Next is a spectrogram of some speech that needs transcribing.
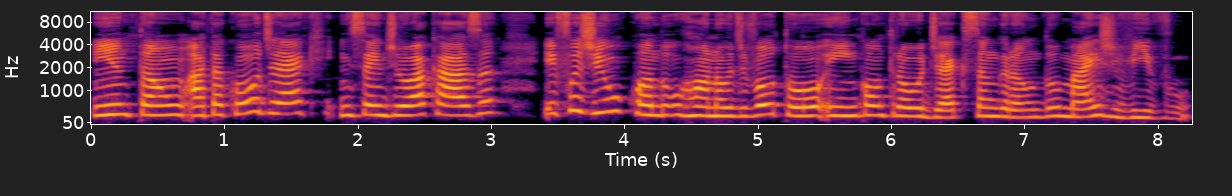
e então atacou o Jack, incendiou a casa e fugiu quando o Ronald voltou e encontrou o Jack sangrando mais vivo.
